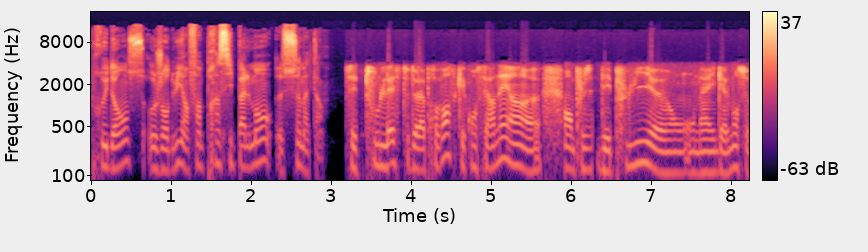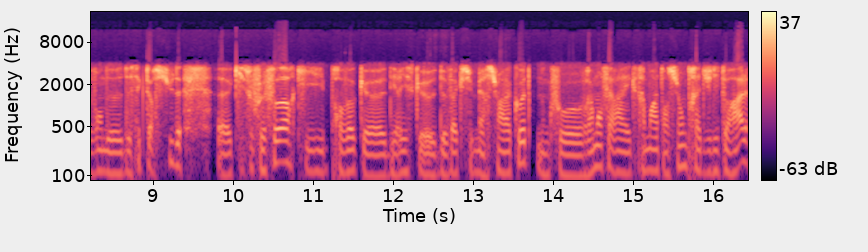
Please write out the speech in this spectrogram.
prudence aujourd'hui, enfin principalement euh, ce matin. C'est tout l'est de la Provence qui est concerné. Hein. En plus des pluies, euh, on a également ce vent de, secteur sud euh, qui souffle fort, qui provoque euh, des risques de vagues submersion à la côte. Donc il faut vraiment faire extrêmement attention près du littoral.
